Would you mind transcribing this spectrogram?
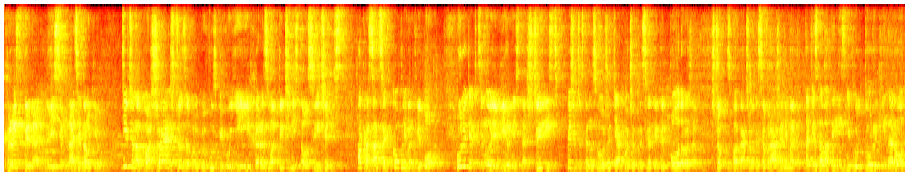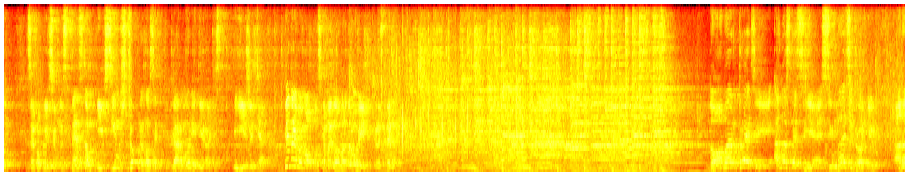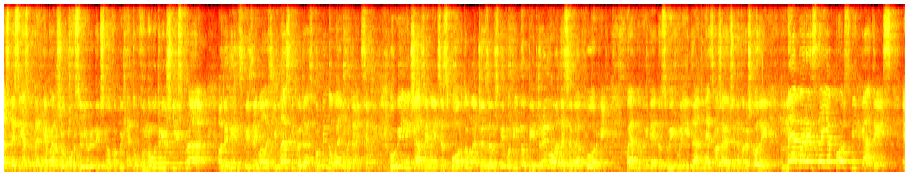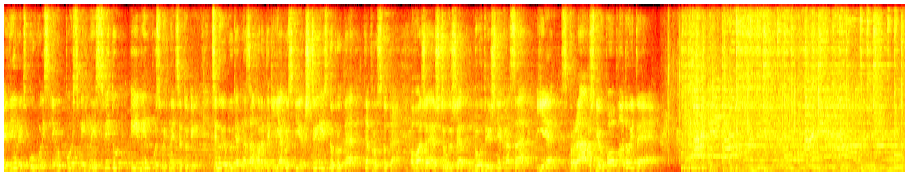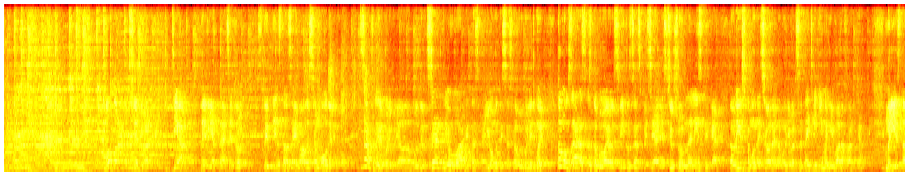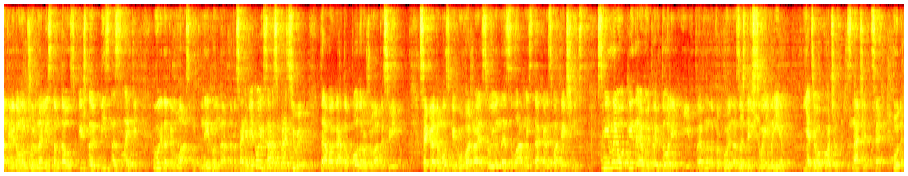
Христина, 18 років. Дівчина вважає, що запорукою успіху є її харизматичність та освіченість, а краса це комплімент від Бога. У людях цінує вірність та щирість. Більшу частину свого життя хоче присвятити подорожам, щоб збагачуватися враженнями та пізнавати різні культури і народи. Захоплюється мистецтвом і всім, що приносить гармонію і радість в її життя. Підтримуємо оплесками номер другий Христина. Номер третій. Анастасія, 17 років. Анастасія студентка першого курсу юридичного факультету внутрішніх справ. В дитинстві займалась гімнастикою та спортивно-бальними танцями. У вільний час займається спортом, адже завжди потрібно підтримувати себе в формі. Впевнено йде до своїх мрій та, незважаючи на перешкоди, не перестає посміхатись. Вірить у вислів посміхний світу, і він посміхнеться тобі. Цінує в людях насамперед такі якості, як щирість, доброта та простота. Вважає, що лише внутрішня краса є справжньою. Поаплодуйте! Діана, 19 років. З дитинства займалася моделінгом. Завжди полюбляла бути в центрі уваги та знайомитися з новими людьми. Тому зараз здобуває освіту за спеціальністю журналістика в Львівському національному університеті імені Івана Франка. Мріє стати відомим журналістом та успішною бізнес-леді, видати власну книгу, над написанням якої зараз працює, та багато подорожувати світом. Секретом успіху вважає свою незламність та харизматичність. Сміливо кидає виклик долі і впевнено крокує назустріч своїм мріям. Я цього хочу, значить це буде.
